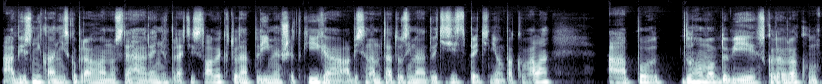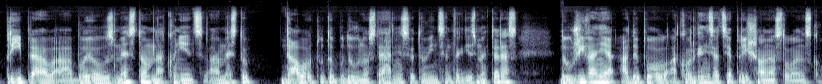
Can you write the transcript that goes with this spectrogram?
a aby vznikla nízkopravová háreň v Bratislave, ktorá príjme všetkých a aby sa nám táto zima 2005 neopakovala. A po dlhom období skoro roku príprav a bojov s mestom nakoniec a mesto dalo túto budovu Nostahárne Sv. Vincenta, kde sme teraz, do užívania a Depol ako organizácia prišla na Slovensko.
